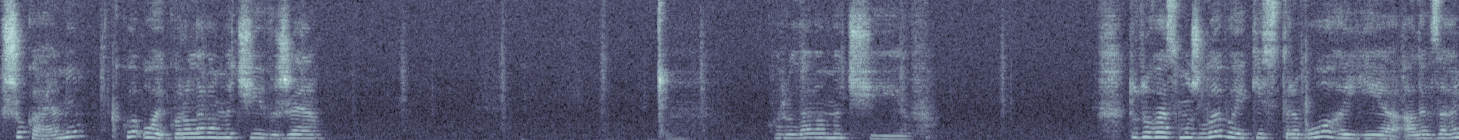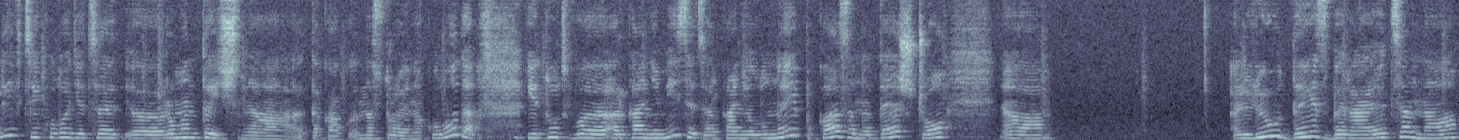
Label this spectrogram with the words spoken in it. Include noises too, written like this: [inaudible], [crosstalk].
Шукаємо. Ой, королева мечів вже. Королева мечів. Тут у вас, можливо, якісь тривоги є, але взагалі в цій колоді це е, романтична така настроєна колода. І тут в аркані місяць, аркані луни показано те, що е, люди збираються на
